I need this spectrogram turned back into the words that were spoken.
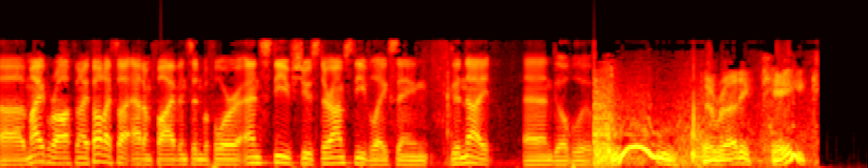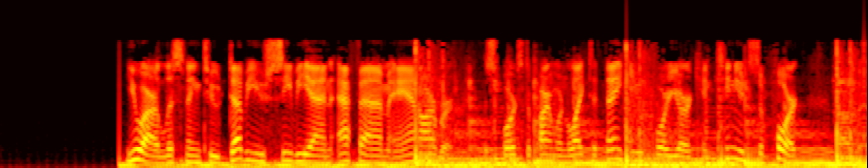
uh, Mike Rothman, I thought I saw Adam Fivenson before, and Steve Schuster. I'm Steve Lake saying good night and go blue. Ooh, Erotic cake. You are listening to WCBN FM Ann Arbor. The sports department would like to thank you for your continued support of the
